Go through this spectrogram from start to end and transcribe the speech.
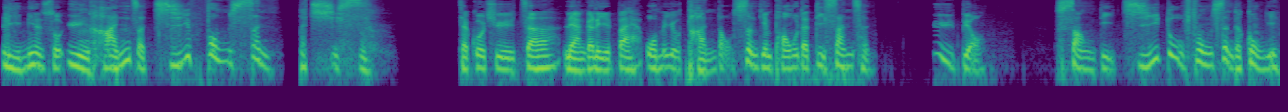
里面所蕴含着极丰盛的启示。在过去这两个礼拜，我们有谈到圣殿旁屋的第三层，预表上帝极度丰盛的供应。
